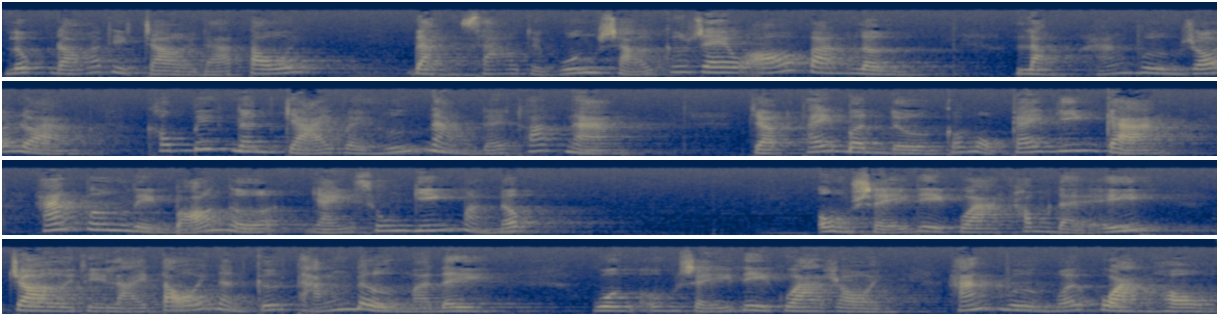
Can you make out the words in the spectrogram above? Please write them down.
Lúc đó thì trời đã tối. Đằng sau thì quân sở cứ reo ó vang lừng Lòng Hán Vương rối loạn không biết nên chạy về hướng nào để thoát nạn. Chợt thấy bên đường có một cái giếng cạn, Hán Vương liền bỏ ngựa, nhảy xuống giếng mà núp. Ung sĩ đi qua không để ý, Trời thì lại tối nên cứ thẳng đường mà đi. Quân ung sĩ đi qua rồi, Hán Vương mới hoàng hồn,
